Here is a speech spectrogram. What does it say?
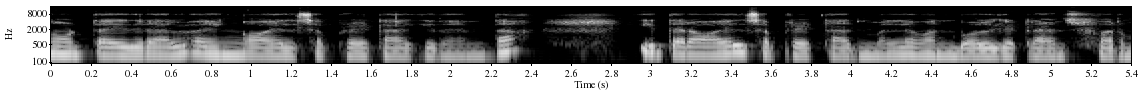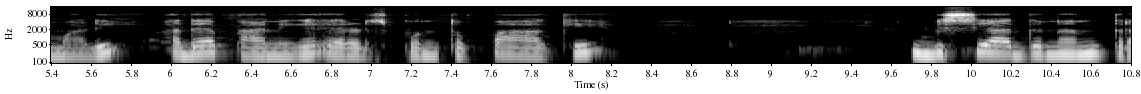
ನೋಡ್ತಾ ಇದ್ದೀರಲ್ವ ಹೆಂಗೆ ಆಯಿಲ್ ಸಪ್ರೇಟ್ ಆಗಿದೆ ಅಂತ. ಈ ಥರ ಆಯಿಲ್ ಸಪ್ರೇಟ್ ಆದಮೇಲೆ ಒಂದು ಬೌಲ್ಗೆ ಟ್ರಾನ್ಸ್ಫರ್ ಮಾಡಿ, ಅದೇ ಪ್ಯಾನಿಗೆ ಎರಡು ಸ್ಪೂನ್ ತುಪ್ಪ ಹಾಕಿ ಬಿಸಿ ಆದ ನಂತರ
